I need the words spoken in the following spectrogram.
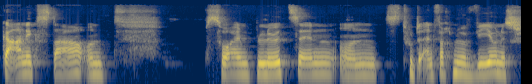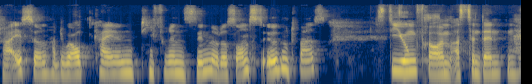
gar nichts da und so ein Blödsinn und es tut einfach nur weh und ist scheiße und hat überhaupt keinen tieferen Sinn oder sonst irgendwas. Das ist die Jungfrau im Aszendenten.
